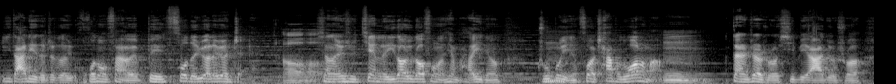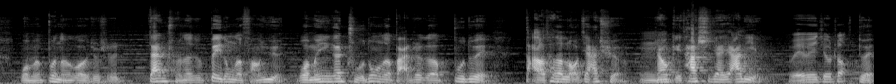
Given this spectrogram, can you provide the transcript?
意大利的这个活动范围被缩得越来越窄，哦，相当于是建立了一道一道封锁线，把它已经逐步已经缩得差不多了嘛。嗯但是这时候西比亚就说，我们不能够就是单纯的就被动的防御，我们应该主动的把这个部队打到他的老家去，然后给他施加压力。围魏救赵。对，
